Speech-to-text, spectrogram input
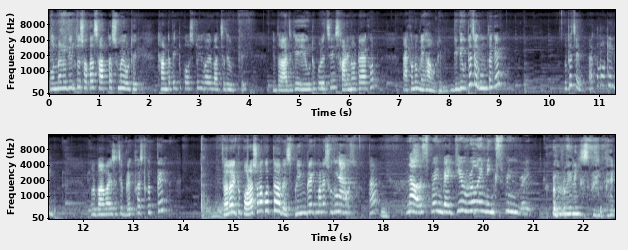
অন্যান্য দিন তো সকাল সাতটার সময় ওঠে। ঠান্ডাতে একটু কষ্টই হয় বাচ্চাদের উঠতে। কিন্তু আজকে এ উঠে পড়েছে সাড়ে নটা এখন। এখনও মেহা উঠেনি দিদি উঠেছে ঘুম থেকে? উঠেছে? এখনও ওঠেনি। ওর বাবা এসেছে ব্রেকফাস্ট করতে। চলো একটু পড়াশোনা করতে হবে। স্প্রিং ব্রেক মানে শুধু হ্যাঁ? No, spring break. You're ruining spring break. You're ruining spring break.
